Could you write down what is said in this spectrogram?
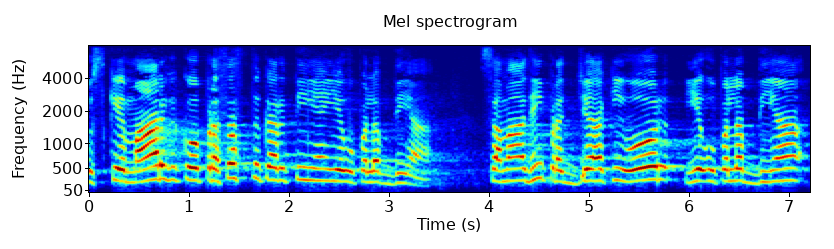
उसके मार्ग को प्रशस्त करती हैं ये उपलब्धियाँ। समाधि प्रज्ञा की ओर ये उपलब्धियाँ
